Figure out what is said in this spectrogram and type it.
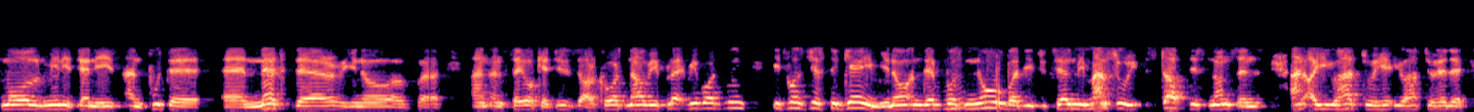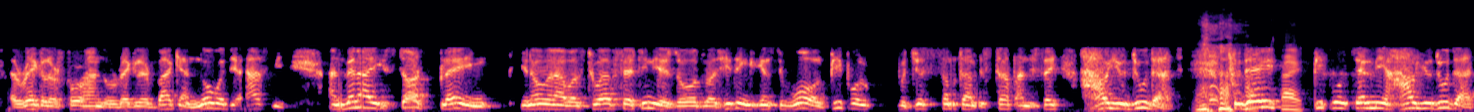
small mini tennis and put a uh, net there, you know, uh, and and say, okay, this is our court. Now we play. We were doing. It was just a game, you know, and there was mm-hmm. nobody to tell me, Mansour, stop this nonsense. And uh, you had to hit, you have to hit a, a regular forehand or regular backhand. Nobody asked me. And when I start playing, you know, when I was 12, 13 years old, was hitting against the wall. People would just sometimes stop and say, "How you do that?" Today, right. people tell me how you do that.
